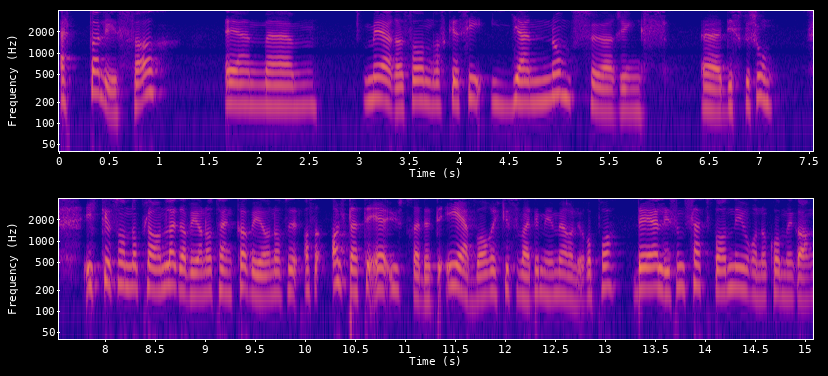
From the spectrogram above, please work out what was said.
etterlyser en eh, mer sånn, hva skal jeg si, gjennomføringsdiskusjon. Ikke sånn nå planlegger vi og nå tenker vi. Og nå, altså, alt dette er utredet. Det er bare ikke så veldig mye mer å lure på. Det er liksom sett spaden i jorden og komme i gang.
